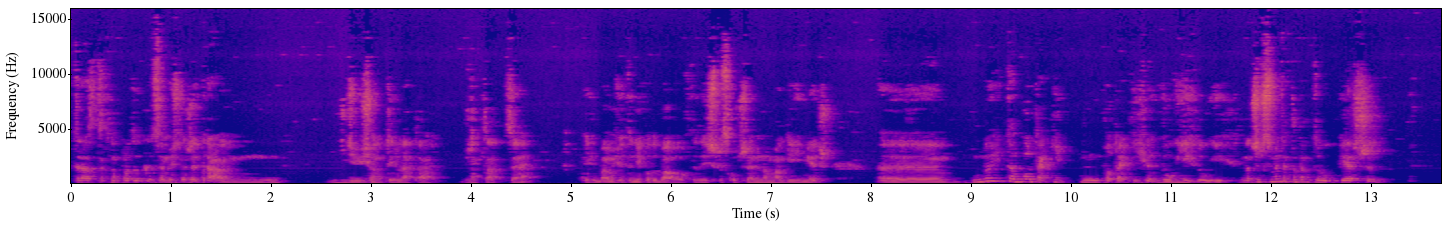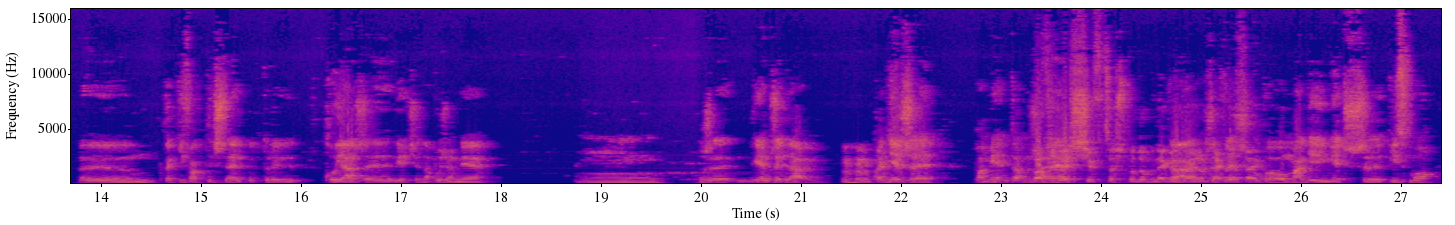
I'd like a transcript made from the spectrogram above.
teraz tak naprawdę sobie myślę, że grałem w 90 latach na klatce. Chyba mi się to nie podobało, wtedy jeszcze skoczyłem na magię i miecz. Yy, No i to był taki, po takich długich, długich, znaczy w sumie tak naprawdę to był pierwszy yy, taki faktyczny RPG, który kojarzę, wiecie, na poziomie, yy, że wiem, że grałem. Mhm, A nie, że pamiętam, że... Bawiłeś się w coś podobnego do Tak, że RPG, ktoś tak? kupował magię i miecz y, pismo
